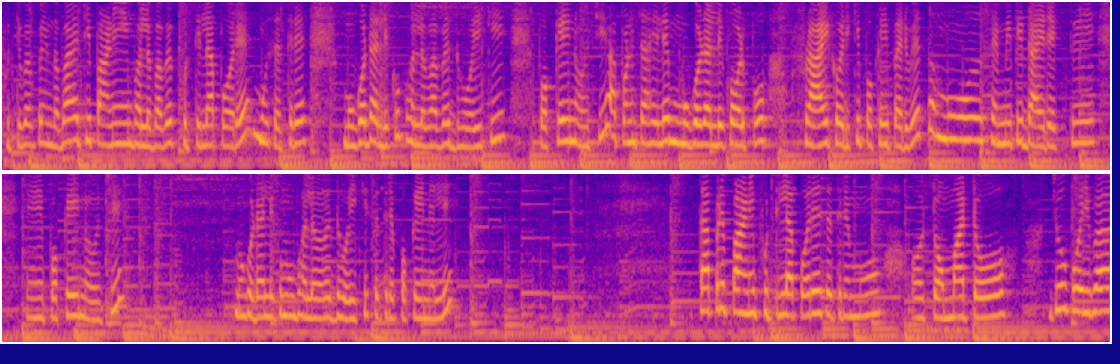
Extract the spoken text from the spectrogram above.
फुटाप पा भल भाव फुटला मुझे मुग डाली को भल भाव धोईकी पकई नौ चाहिए मुग डाली को अल्प फ्राए करके पकई पारे तो मुझे डायरेक्टली पकई नौ मुग डाली को मुझे भल भाव धोईकी से पकई नी तापर पा फुटला टमाटो जो पर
